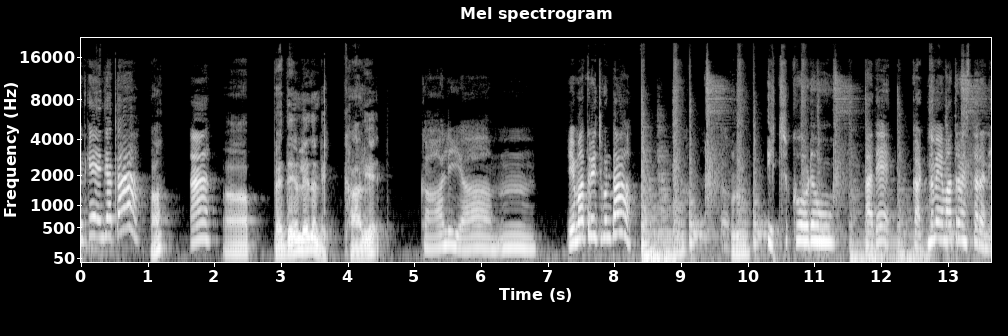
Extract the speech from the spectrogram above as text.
ఇంతకే ఏం చేస్తా? ఆ? ఆ, ఆ, పెద్ద ఏం లేదండి. ఖాళీయే. ఖాళీయా? మ్మ్. ఏమాత్రం ఇచ్చుకుంటా? ఇప్పుడు ఇచ్చుకోవడం. అదే కట్నం ఏమాత్రం ఇస్తారని?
